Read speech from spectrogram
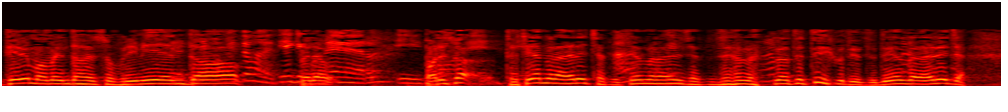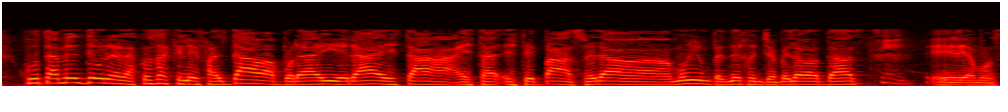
Tiene momentos de sufrimiento. Momentos donde tiene que pero poner y por eso te estoy dando la derecha, te estoy Ah, dando la ok. derecha, te estoy dando- no te estoy discutiendo, te estoy dando la derecha. Justamente una de las cosas que le faltaba por ahí era esta, esta este paso. Era muy un pendejo hincha pelotas. Sí. Eh, digamos,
